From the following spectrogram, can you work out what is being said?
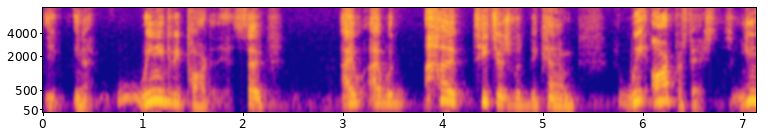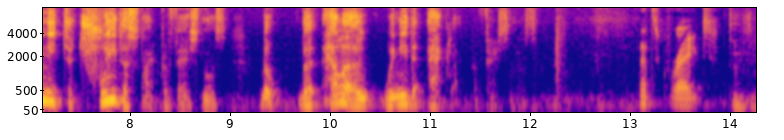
you, you know, we need to be part of this. So I, I would hope teachers would become we are professionals. You need to treat us like professionals, but but hello, we need to act like professionals. That's great. Mm-hmm.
